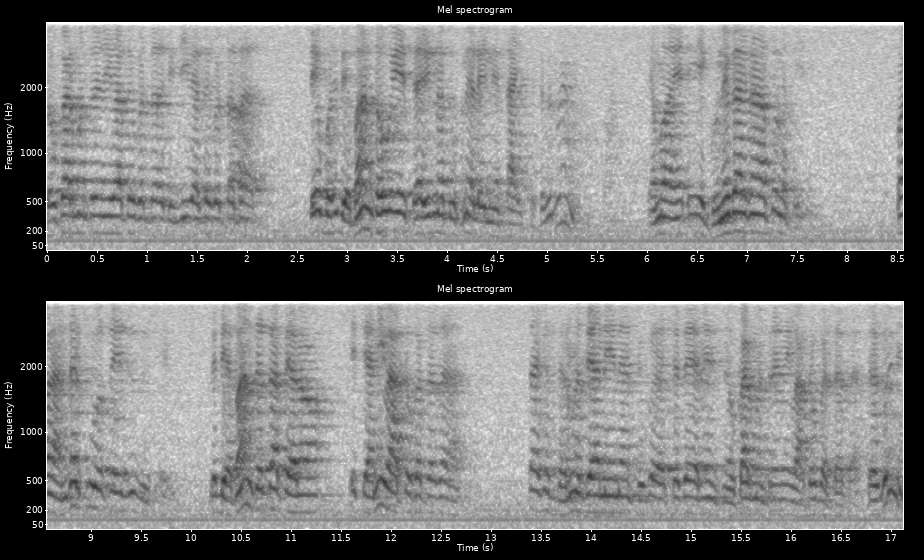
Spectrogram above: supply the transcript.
લોકાર મંત્રની વાતો કરતા બીજી વાતો કરતા હતા. તે પછી બેભાન થવું એ શરીરના દુઃખને લઈને થાય છે સમજો ને? એમાં એ- એ ગુનેગાર ગણાતો નથી. પણ અંદર શું હતું એ જુદું છે. એટલે બેભાન થતા પહેલા એ ત્યાંની વાતો કરતા હતા. કે ધર્મ ધ્યાન એના છોકરા છે તે એને નૌકાર મંત્રની વાતો કરતા હતા. સમજો ને?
